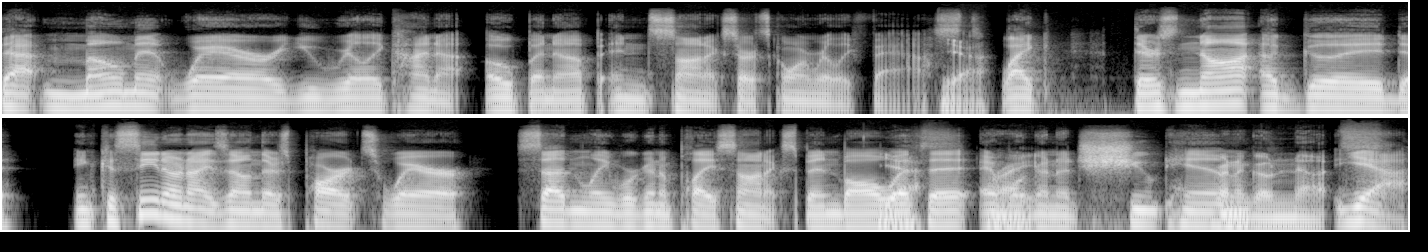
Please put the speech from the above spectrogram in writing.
that moment where you really kind of open up and Sonic starts going really fast. Yeah. Like there's not a good in Casino Night Zone there's parts where suddenly we're going to play Sonic Spinball Yes, with it and we're going to shoot him We're gonna go nuts. yeah.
